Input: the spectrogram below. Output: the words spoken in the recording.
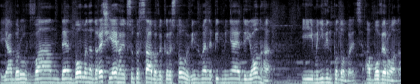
Я беру Ван Ден Бомена. До речі, я його як суперсаби використовую. Він в мене підміняє Де. І мені він подобається. Або Верона.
